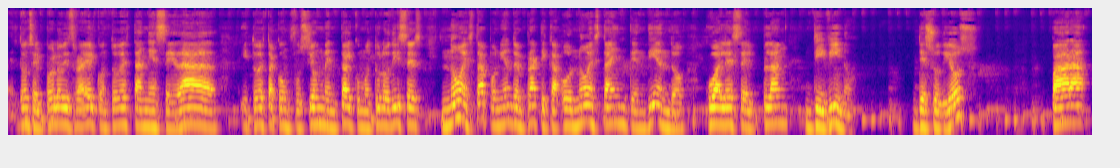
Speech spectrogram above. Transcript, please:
Entonces el pueblo de Israel con toda esta necedad y toda esta confusión mental, como tú lo dices, no está poniendo en práctica o no está entendiendo cuál es el plan divino de su Dios para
